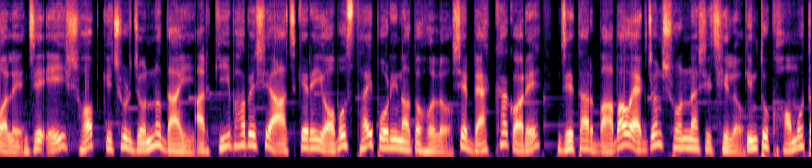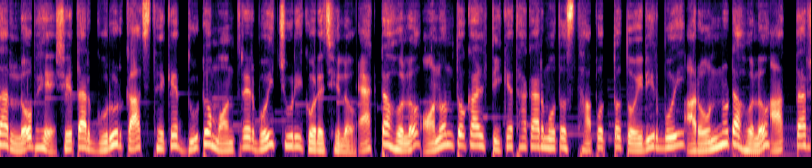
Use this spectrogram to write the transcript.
বলে যে এই সব কিছুর জন্য দায়ী আর কীভাবে সে আজকের এই অবস্থায় পরিণত হলো। সে ব্যাখ্যা করে যে তার বাবাও একজন সন্ন্যাসী ছিল, কিন্তু ক্ষমতার লোভে সে তার গুরুর কাছ থেকে দুটো মন্ত্রের বই চুরি করেছিল। একটা হলো, অনন্তকাল টিকে থাকার মতো স্থাপত্য তৈরির বই, আর অন্যটা হলো, আত্মার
